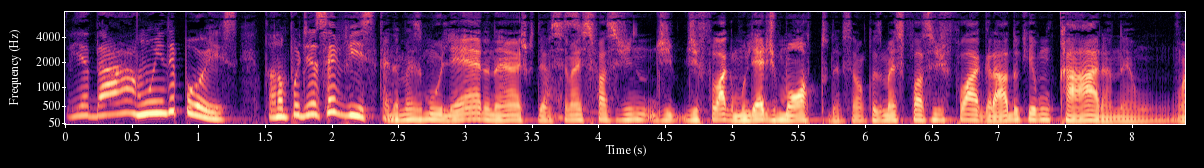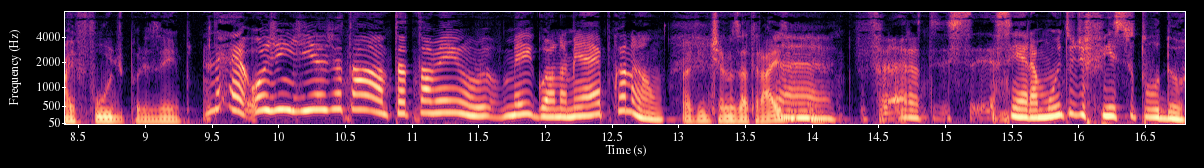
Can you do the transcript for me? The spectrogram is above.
ia dar ruim depois. Então não podia ser vista. Ainda mais mulher, né? Acho que deve ser mais fácil de, de, de flagrar. Mulher de moto, deve ser uma coisa mais fácil de flagrar do que um cara, né? Um iFood, por exemplo. Né, hoje em dia já tá, tá, tá meio, meio igual. Na minha época, não. Há 20 anos atrás, né? É, era, assim, era muito difícil tudo.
